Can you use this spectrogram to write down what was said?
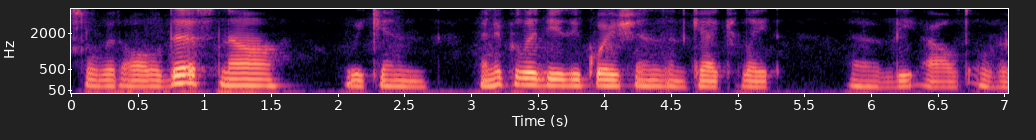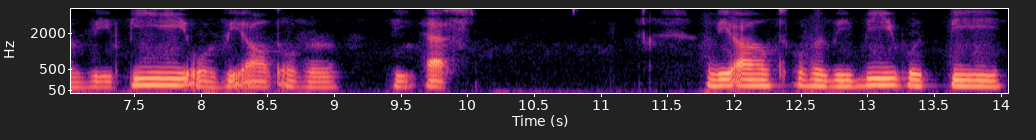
So with all of this now we can manipulate these equations and calculate uh, V out over VB or V out over VS. V out over VB would be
